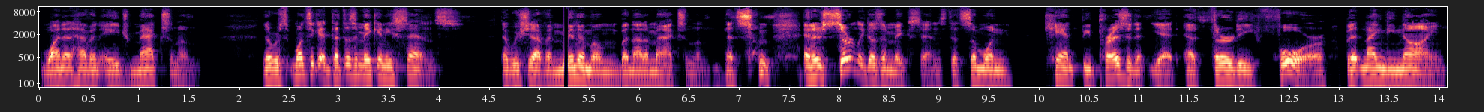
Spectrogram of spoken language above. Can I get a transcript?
Why not have an age maximum? There was once again that doesn't make any sense. That we should have a minimum but not a maximum. That's and it certainly doesn't make sense that someone can't be president yet at 34, but at 99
